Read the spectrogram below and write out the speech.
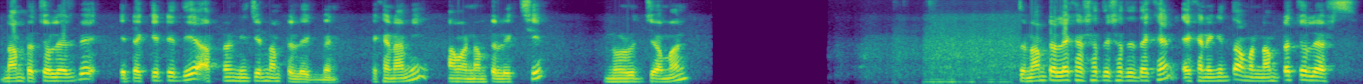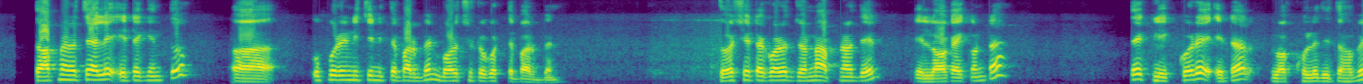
নামটা চলে আসবে। এটা কেটে দিয়ে আপনার নিজের নামটা লিখবেন। এখানে আমি আমার নামটা লিখছি, নুরুজ্জামান। তো নামটা লেখার সাথে সাথে দেখেন, এখানে কিন্তু আমার নামটা চলে আসছে। তো আপনারা চাইলে এটা কিন্তু উপরে নিচে নিতে পারবেন, বড় ছোট করতে পারবেন। তো সেটা করার জন্য আপনাদের এই লক আইকনটা তে ক্লিক করে এটা লক খুলে দিতে হবে।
